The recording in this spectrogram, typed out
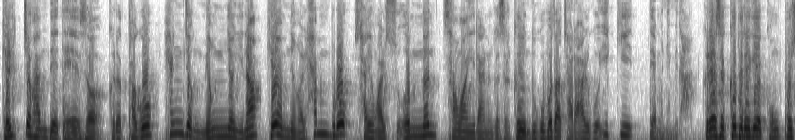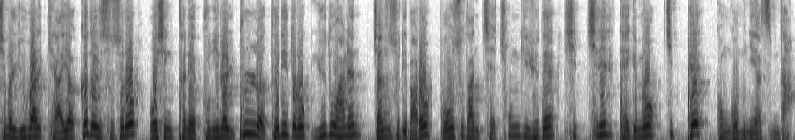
결정한 데 대해서 그렇다고 행정명령이나 계엄령을 함부로 사용할 수 없는 상황이라는 것을 그 누구보다 잘 알고 있기 때문입니다. 그래서 그들에게 공포심을 유발케 하여 그들 스스로 워싱턴의 군인을 불러들이도록 유도하는 전술이 바로 보수단체 총기 휴대 17일 대규모 집회 공고문이었습니다.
